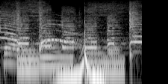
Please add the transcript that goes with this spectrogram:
Dyan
